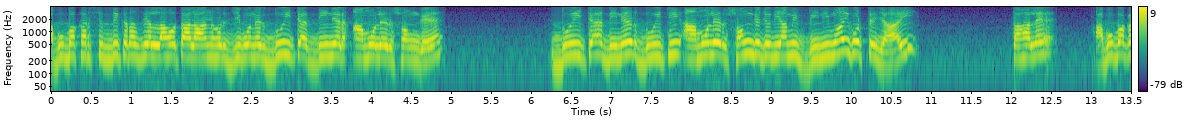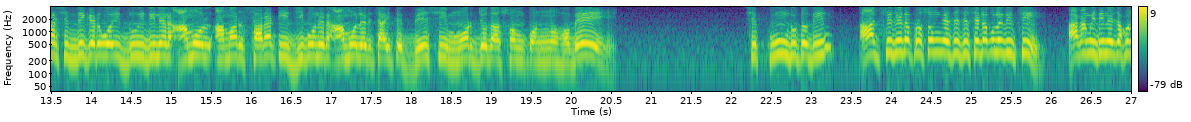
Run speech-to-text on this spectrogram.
আবু বাকার সিদ্দিক রাজিয়াল্লাহ তালাহর জীবনের দুইটা দিনের আমলের সঙ্গে দুইটা দিনের দুইটি আমলের সঙ্গে যদি আমি বিনিময় করতে যাই, তাহলে আবু বাকার সিদ্দিকের ওই দুই দিনের আমল আমার সারাটি জীবনের আমলের চাইতে বেশি মর্যাদা সম্পন্ন হবে। সে কোন দুটো দিন? আজকে যেটা প্রসঙ্গ এসেছে সেটা বলে দিচ্ছি। আগামী দিনে যখন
